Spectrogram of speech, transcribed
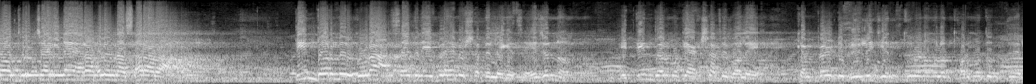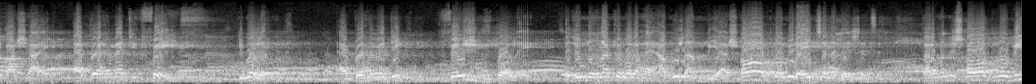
পথ চাই না। এরা হলো নাসারারা। তিন ধর্মের গোড়া সাইদান ইব্রাহিমের সাথে লেগেছে। এজন্য এই তিন ধর্মকে একসাথে বলে কম্পারেটিভ রিলিজিয়ন তুলনামূলক ধর্মতত্ত্বের ভাষায় অ্যাব্রাহামেটিক ফেইথ কি বলে? অ্যাব্রাহামেটিক ফেইথ বলে এজন্য ওনাকে বলা হয় আবুল আম্বিয়া সব নবীরা এই চ্যানেলে এসেছে তার মানে সব নবী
